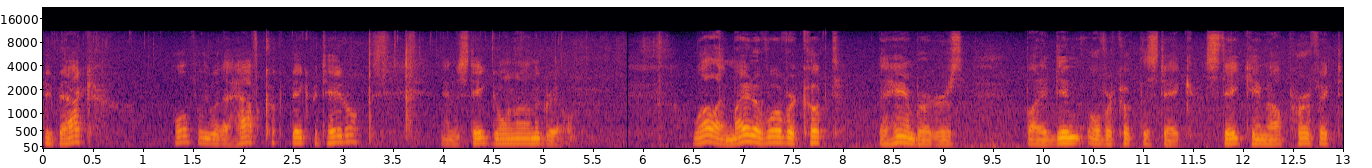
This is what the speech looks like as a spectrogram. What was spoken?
Be back hopefully with a half cooked baked potato and a steak going on the grill. Well, I might have overcooked the hamburgers, but I didn't overcook the steak. Steak came out perfect.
